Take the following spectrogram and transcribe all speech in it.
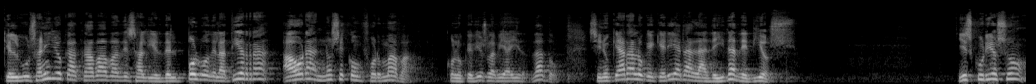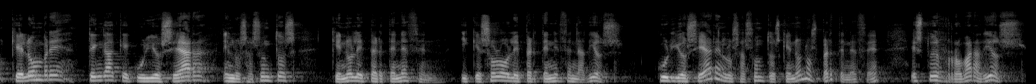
que el gusanillo que acababa de salir del polvo de la tierra ahora no se conformaba con lo que Dios le había dado, sino que ahora lo que quería era la deidad de Dios. Y es curioso que el hombre tenga que curiosear en los asuntos que no le pertenecen y que solo le pertenecen a Dios curiosear en los asuntos que no nos pertenece, esto es robar a Dios.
